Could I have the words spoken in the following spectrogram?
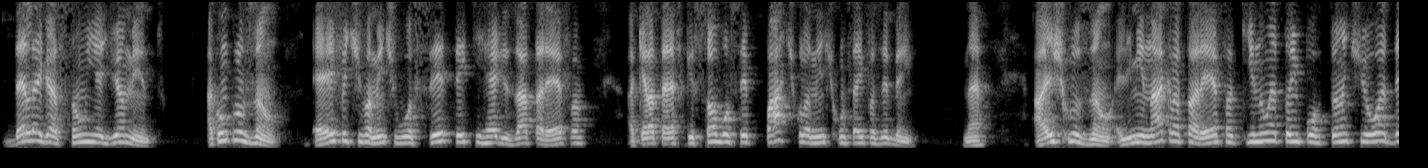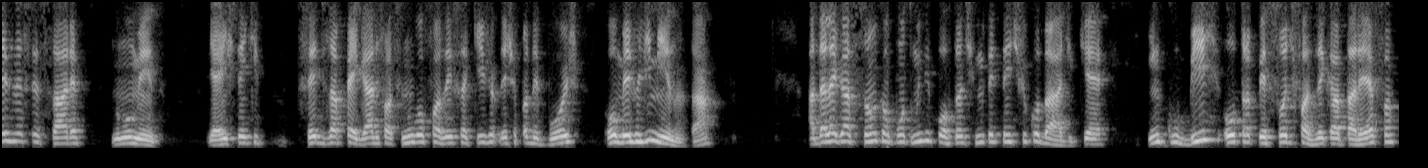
delegação e adiamento. A conclusão é efetivamente você ter que realizar a tarefa aquela tarefa que só você particularmente consegue fazer bem, né? A exclusão, eliminar aquela tarefa que não é tão importante ou é desnecessária no momento. E a gente tem que ser desapegado e falar assim, não vou fazer isso aqui, deixa para depois, ou mesmo elimina, tá? A delegação, que é um ponto muito importante, que muita gente tem dificuldade, que é incumbir outra pessoa de fazer aquela tarefa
